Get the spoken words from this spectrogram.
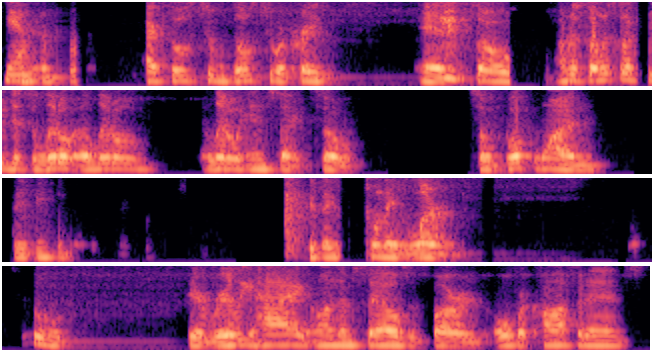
Yeah. And, and those two, those two are crazy. And so I'm just, I'm just going to give you just a little, a little, a little insight. So, so book one, they beat the. They, that's when they learned. Book two, they're really high on themselves as far as overconfidence.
